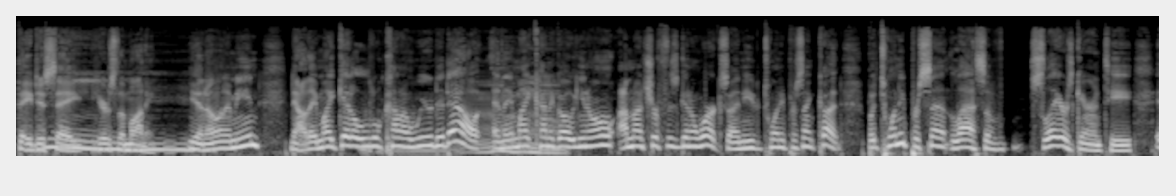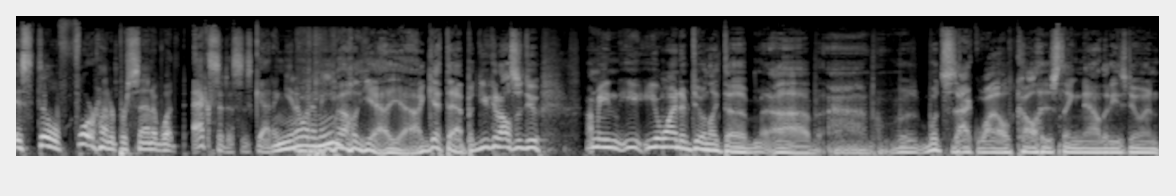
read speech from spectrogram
They just say, "Here's the money." You know what I mean? Now they might get a little kind of weirded out, and they might kind of go, "You know, I'm not sure if it's going to work, so I need a 20 percent cut." But 20 percent less of Slayer's guarantee is still 400 percent of what Exodus is getting. You know what I mean? Well, yeah, yeah, I get that, but you can also do. I mean, you, you wind up doing like the uh, uh, what's Zakk Wylde call his thing now that he's doing?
